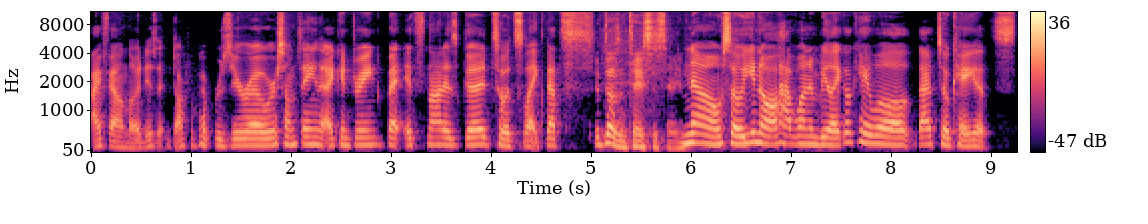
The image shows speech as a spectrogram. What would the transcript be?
I found though it is it Dr. Pepper Zero or something that I can drink, but it's not as good. So it's like that's It doesn't taste the same. no. So you know, I'll have one and be like, okay, well, that's okay. That's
